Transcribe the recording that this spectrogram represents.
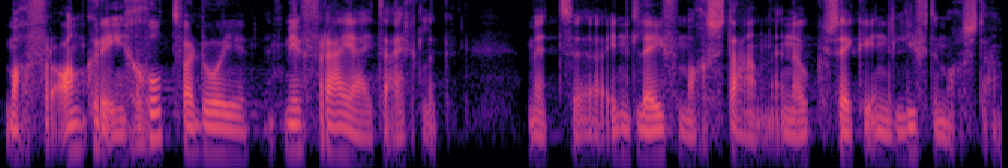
mag verankeren in God, waardoor je met meer vrijheid eigenlijk met, uh, in het leven mag staan en ook zeker in de liefde mag staan.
